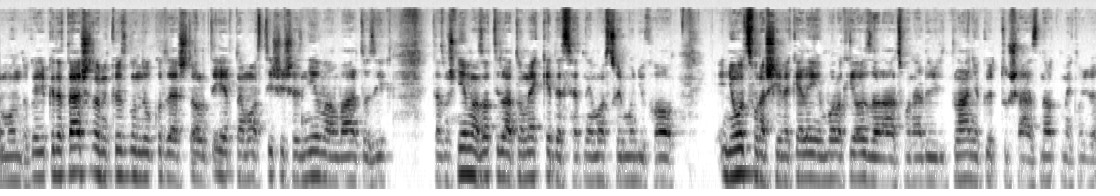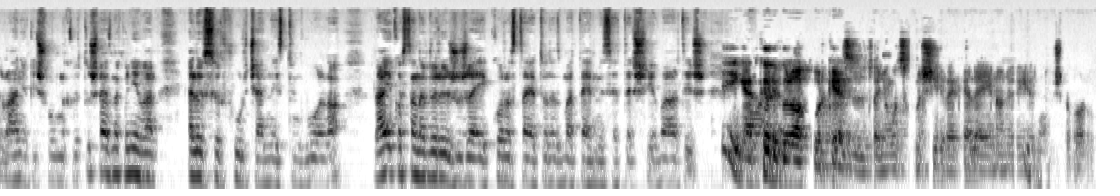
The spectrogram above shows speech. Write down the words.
mondok. Egyébként a társadalmi közgondolkodást alatt értem azt is, és ez nyilván változik. Tehát most nyilván az Attilától megkérdezhetném azt, hogy mondjuk ha 80-as évek elején valaki azzal állt volna elő, hogy itt lányok öttusáznak, meg hogy a lányok is fognak öttusáznak, hogy nyilván először furcsán néztünk volna. Rájuk aztán a Vörös Zsuzsáik korosztálytól ez már természetessé vált. És Igen, körülbelül akkor kezdődött a 80-as évek elején a női öttusa való.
